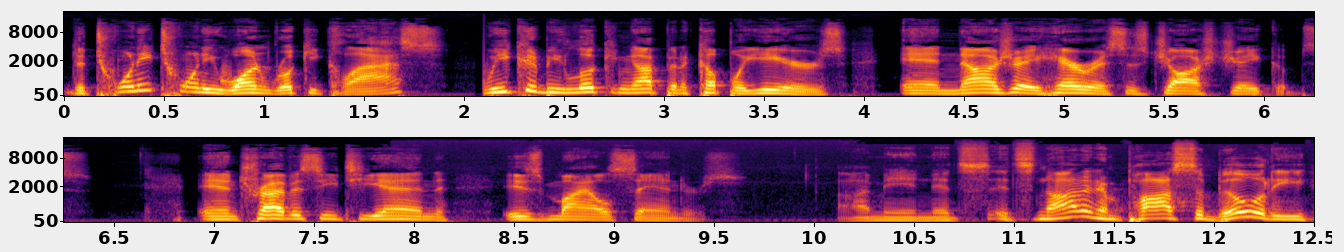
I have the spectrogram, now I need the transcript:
the 2021 rookie class we could be looking up in a couple years and Najee Harris is Josh Jacobs and Travis Etienne is Miles Sanders. I mean, it's it's not an impossibility,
